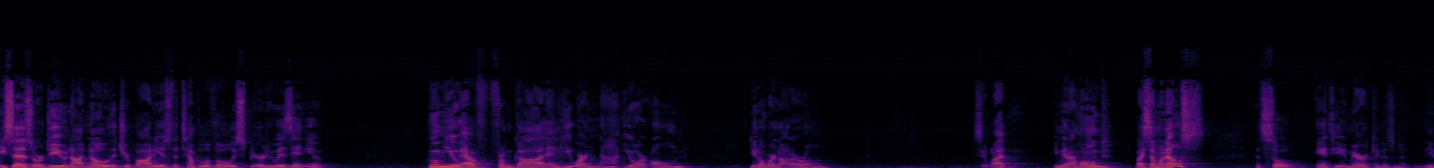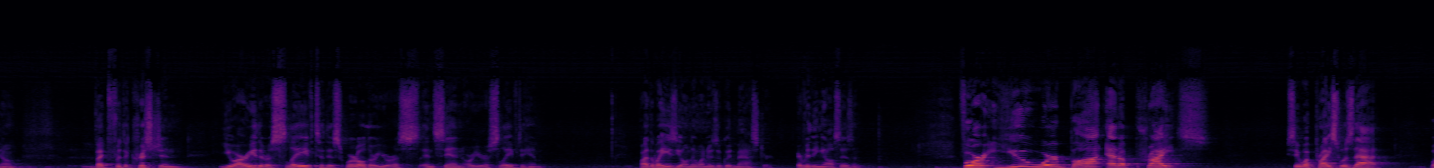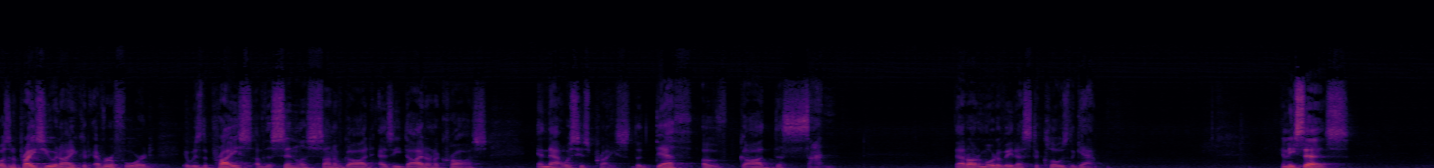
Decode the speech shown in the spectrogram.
he says, Or do you not know that your body is the temple of the Holy Spirit who is in you, whom you have from God, and you are not your own? You know we're not our own. You say, What? You mean I'm owned by someone else? That's so anti American, isn't it? You know? But for the Christian, you are either a slave to this world or you're a, in sin or you're a slave to him. By the way, he's the only one who's a good master. Everything else isn't. For you were bought at a price. You say, what price was that? It wasn't a price you and I could ever afford. It was the price of the sinless Son of God as he died on a cross, and that was his price the death of God the Son. That ought to motivate us to close the gap. And he says,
